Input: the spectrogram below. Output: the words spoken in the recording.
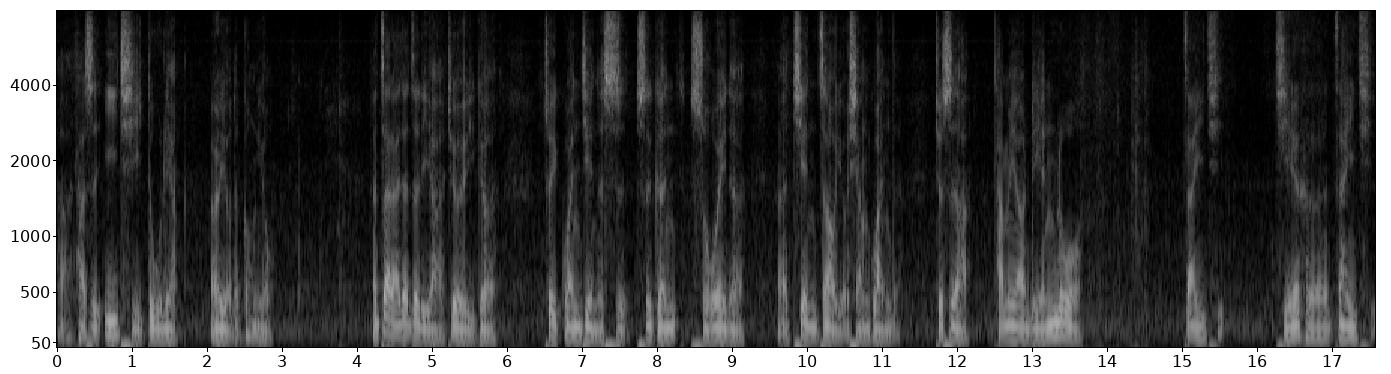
啊，它是依其度量而有的功用。那再来在这里啊，就有一个最关键的事，是跟所谓的呃建造有相关的，就是啊，他们要联络在一起。结合在一起，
